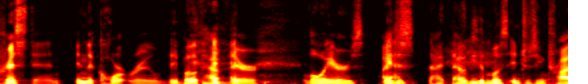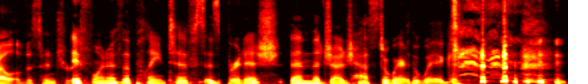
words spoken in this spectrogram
Kristen in the courtroom. They both have their lawyers. I just that, that would be the most interesting trial of the century. if one of the plaintiffs is British, then the judge has to wear the wig.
